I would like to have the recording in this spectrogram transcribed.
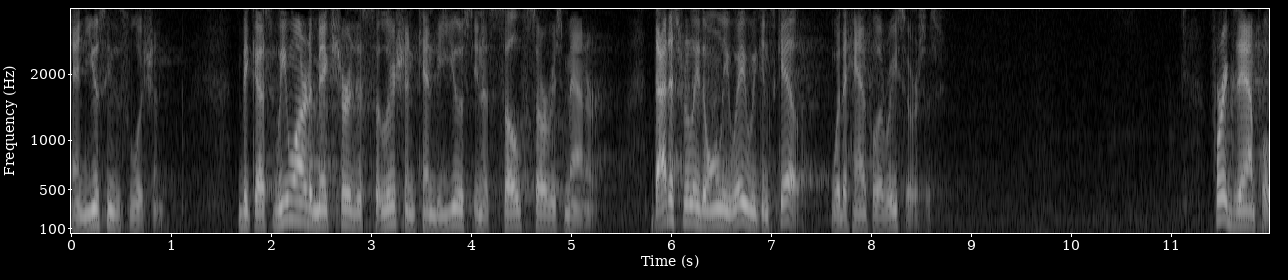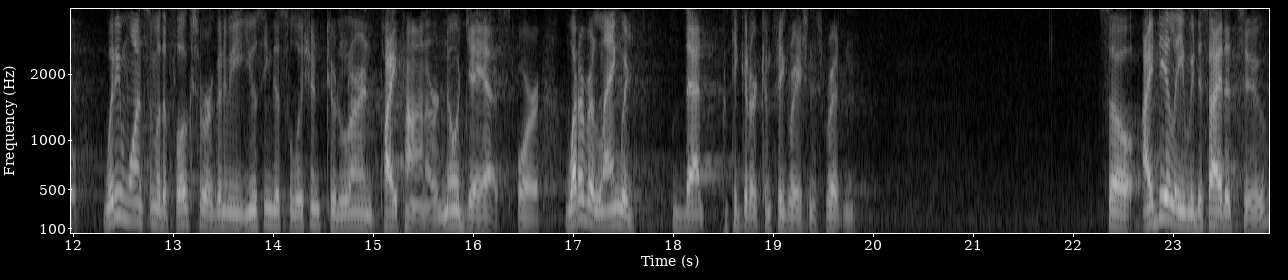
and using the solution because we wanted to make sure this solution can be used in a self service manner. That is really the only way we can scale with a handful of resources. For example, we didn't want some of the folks who are going to be using the solution to learn Python or Node.js or whatever language that particular configuration is written. So ideally, we decided to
